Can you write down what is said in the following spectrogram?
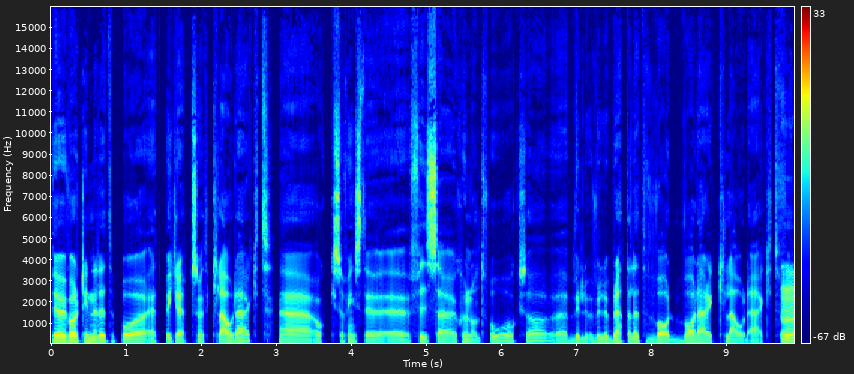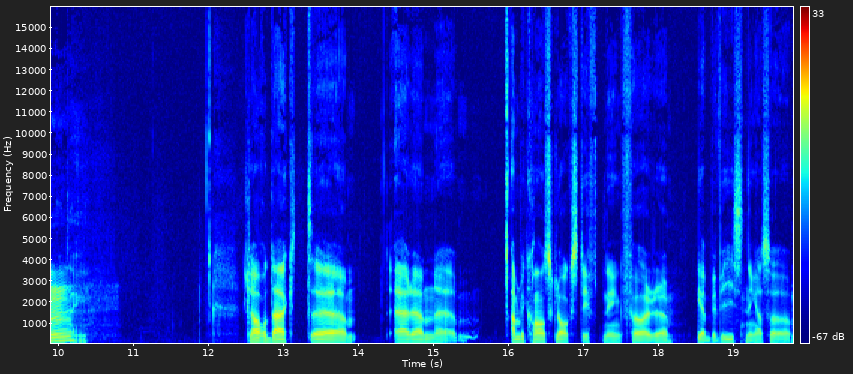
vi har ju varit inne lite på ett begrepp som heter Cloud Act eh, och så finns det eh, FISA 702 också. Eh, vill, vill du berätta lite vad, vad är Cloud Act för mm. någonting? Cloud Act är en amerikansk lagstiftning för e-bevisning, alltså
